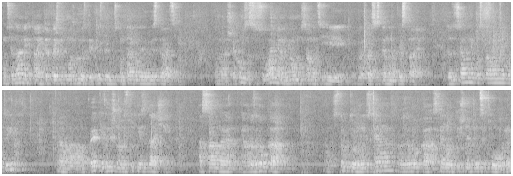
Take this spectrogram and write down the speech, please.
функціональних та інтерфейсних можливостей пристрою безконтактної реєстрації е, шляхом застосування в ньому саме цієї Wi-Fi системи на кристалі. Для досягнення поставленої мети е, в проєкті вирішено наступні задачі, а саме розробка структурної схеми, розробка схеми електричної принципової,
